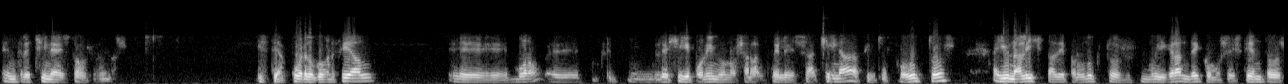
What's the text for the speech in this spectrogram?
entre China y Estados Unidos. Este acuerdo comercial eh, bueno, eh, le sigue poniendo unos aranceles a China, a ciertos productos. Hay una lista de productos muy grande, como 600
